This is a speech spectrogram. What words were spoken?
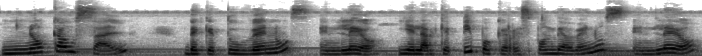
no causal de que tu Venus en Leo y el arquetipo que responde a Venus en Leo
